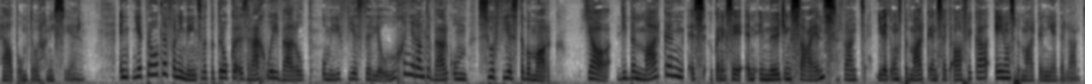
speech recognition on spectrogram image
help om te organiseer. Hmm. En jy praat nou van die mense wat betrokke is reg oor die wêreld om hierdie fees te reël. Hoe gaan jy dan te werk om so fees te bemark? Ja, die bemarking is, hoe kan ek sê, 'n emerging science want jy weet ons bemark in Suid-Afrika en ons bemark in Nederland.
